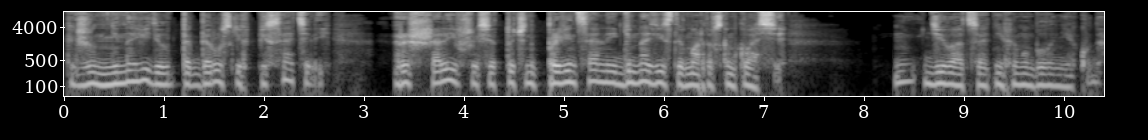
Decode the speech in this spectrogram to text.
Как же он ненавидел тогда русских писателей, расшалившихся точно провинциальные гимназисты в мартовском классе — ну, деваться от них ему было некуда.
